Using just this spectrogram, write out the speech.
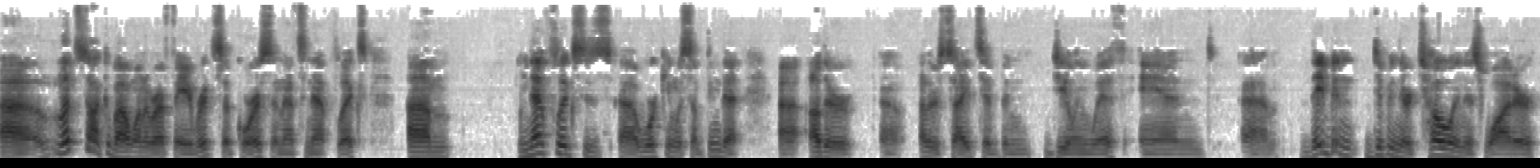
Uh, let's talk about one of our favorites, of course, and that's Netflix. Um, Netflix is uh, working with something that uh, other uh, other sites have been dealing with, and um, they've been dipping their toe in this water,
